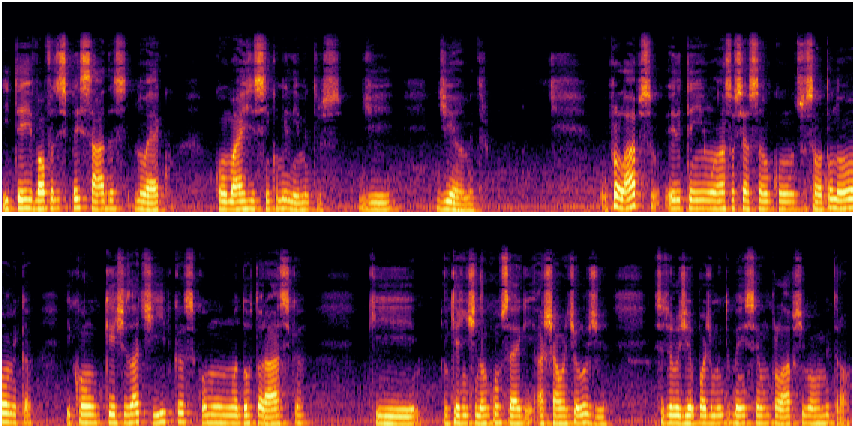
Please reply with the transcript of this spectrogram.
e ter válvulas espessadas no eco com mais de 5 milímetros de diâmetro. O prolapso ele tem uma associação com disfunção autonômica e com queixas atípicas, como uma dor torácica, que, em que a gente não consegue achar uma etiologia. Essa etiologia pode muito bem ser um prolapso de válvula mitral.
